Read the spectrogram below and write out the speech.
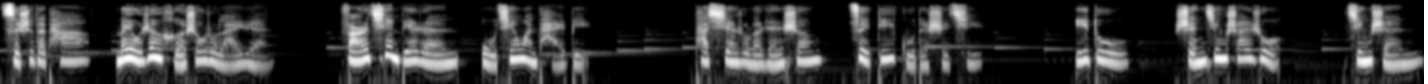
此时的他没有任何收入来源，反而欠别人五千万台币。他陷入了人生最低谷的时期，一度神经衰弱，精神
